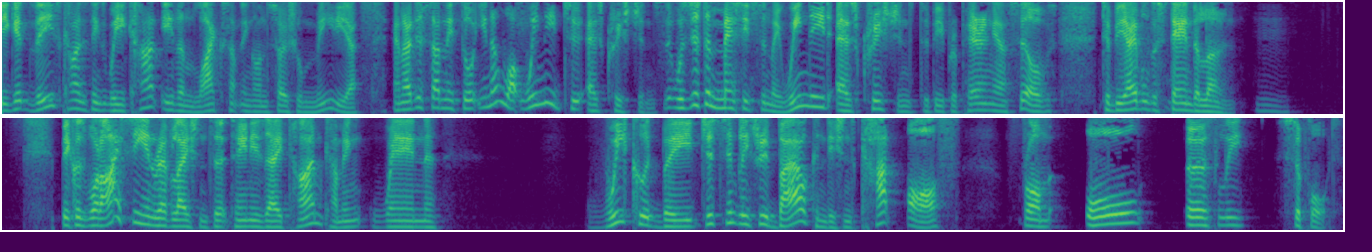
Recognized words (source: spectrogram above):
you get these kinds of things where you can't even like something on social media. And I just suddenly thought, you know what? We need to, as Christians, it was just a message to me. We need, as Christians, to be preparing ourselves to be able to stand alone. Because what I see in Revelation 13 is a time coming when we could be just simply through bail conditions cut off from all earthly support.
